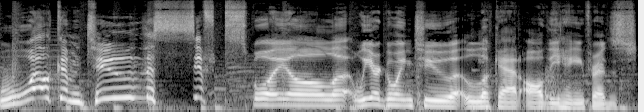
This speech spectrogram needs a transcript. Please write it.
Welcome to the Sift Spoil. We are going to look at all the hanging threads,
